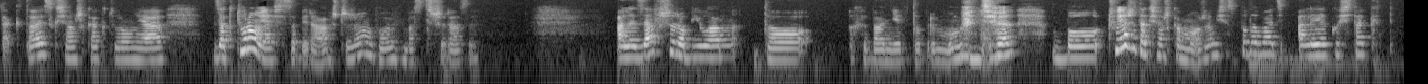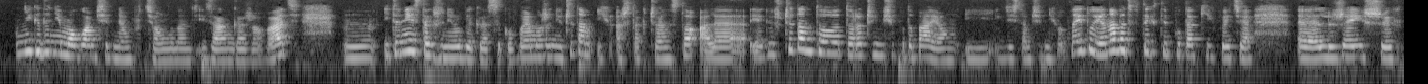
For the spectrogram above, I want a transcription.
Tak, to jest książka, którą ja za którą ja się zabierałam, szczerze wam powiem, chyba z trzy razy. Ale zawsze robiłam to chyba nie w dobrym momencie, bo czuję, że ta książka może mi się spodobać, ale jakoś tak nigdy nie mogłam się w nią wciągnąć i zaangażować. Mm, I to nie jest tak, że nie lubię klasyków, bo ja może nie czytam ich aż tak często, ale jak już czytam, to, to raczej mi się podobają i, gdzieś tam się w nich odnajduję. Nawet w tych typu takich, wiecie, e, lżejszych,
